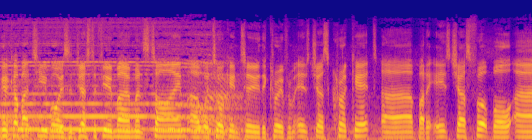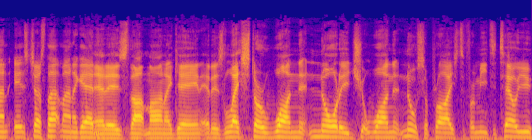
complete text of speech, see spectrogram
We're going to come back to you boys in just a few moments' time. Uh, we're talking to the crew from It's Just Cricket, uh, but it is just football, and it's just that man again. It is that man again. It is Leicester 1, Norwich 1. No surprise for me to tell you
